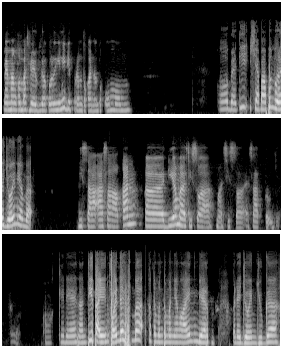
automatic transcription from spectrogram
memang Kompas 2020 ini diperuntukkan untuk umum. Oh, berarti siapa pun boleh join ya Mbak? Bisa asalkan eh, dia mahasiswa, mahasiswa S1 gitu. Oke deh, nanti tak infoin deh Mbak ke teman-teman yang lain biar pada join juga.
